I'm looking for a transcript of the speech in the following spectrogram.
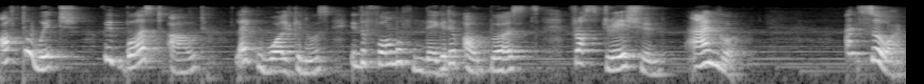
after which we burst out like volcanoes in the form of negative outbursts, frustration, anger, and so on.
